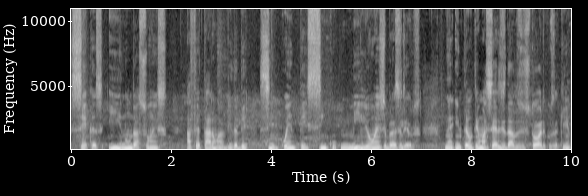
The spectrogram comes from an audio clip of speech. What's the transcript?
secas e inundações afetaram a vida de 55 milhões de brasileiros. Né? Então, tem uma série de dados históricos aqui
